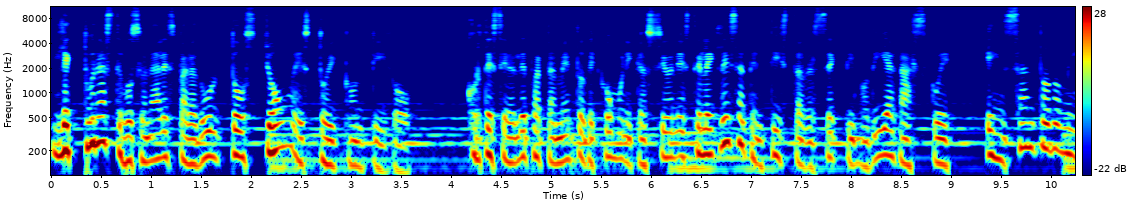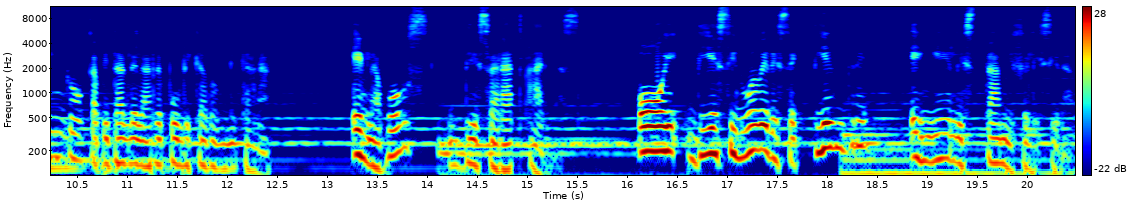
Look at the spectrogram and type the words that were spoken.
Lecturas devocionales para adultos, yo estoy contigo. Cortesía del Departamento de Comunicaciones de la Iglesia Dentista del Séptimo Día Gascue en Santo Domingo, capital de la República Dominicana. En la voz de Sarat Arias. Hoy, 19 de septiembre, en Él está mi felicidad.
